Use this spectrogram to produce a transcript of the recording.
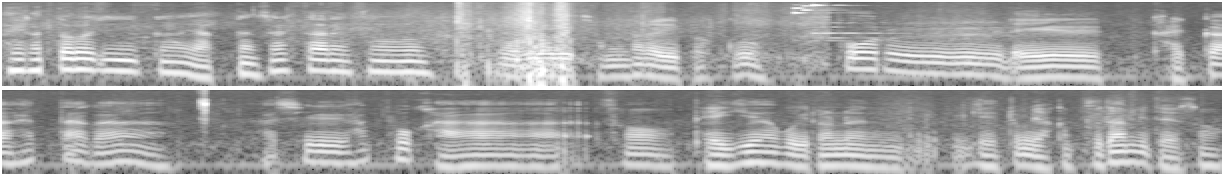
해가 떨어지니까 약간 쌀쌀해서 오늘 잠바를 입었고 학포를 내일 갈까 했다가 사실 학포 가서 대기하고 이러는 게 좀 약간 부담이 돼서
